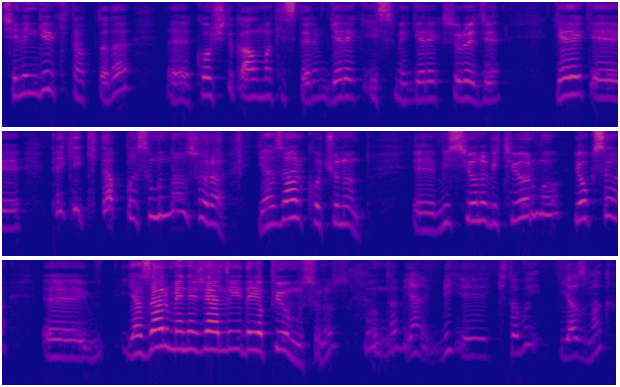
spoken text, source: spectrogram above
Çilingir kitapta da e, koştuk almak isterim. Gerek ismi, gerek süreci, gerek... e, peki kitap basımından sonra yazar koçunun e, misyonu bitiyor mu? Yoksa e, yazar menajerliği de yapıyor musunuz? Bu, Tabii yani bir e, kitabı yazmak,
